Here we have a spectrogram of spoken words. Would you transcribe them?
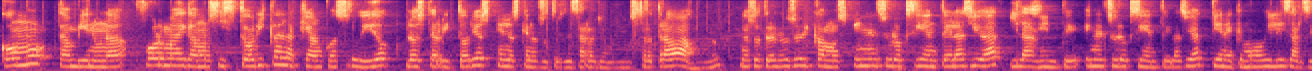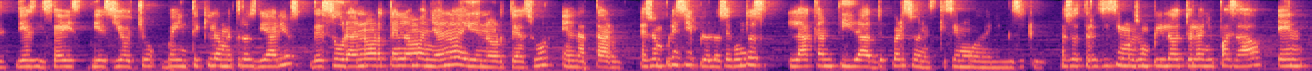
como también una forma, digamos, histórica en la que han construido los territorios en los que nosotros desarrollamos nuestro trabajo, ¿no? Nosotros nos ubicamos en el suroccidente de la ciudad y la gente en el suroccidente de la ciudad tiene que movilizarse 16, 18, 20 kilómetros diarios de sur a norte en la mañana y de norte a sur en la tarde. Eso en principio. Lo segundo es la cantidad de personas que se mueven en bicicleta. Nosotros hicimos un piloto el año pasado en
